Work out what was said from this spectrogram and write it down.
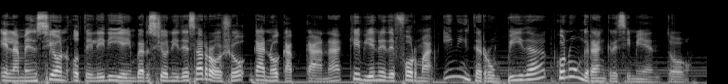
En la mención Hotelería, Inversión y Desarrollo ganó Capcana, que viene de forma ininterrumpida con un gran crecimiento.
